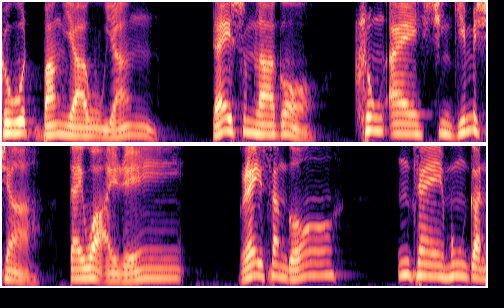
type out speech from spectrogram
กวุดบางยาวูยังได้สุมลาโกครุงไอชิงกิมชาไตว่าไอเรไกรสังโกอุนเทมุงกัน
